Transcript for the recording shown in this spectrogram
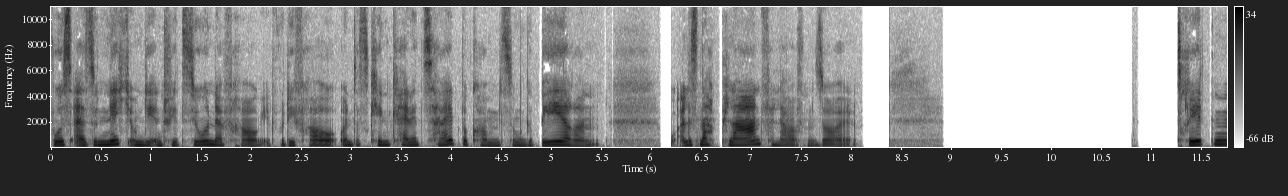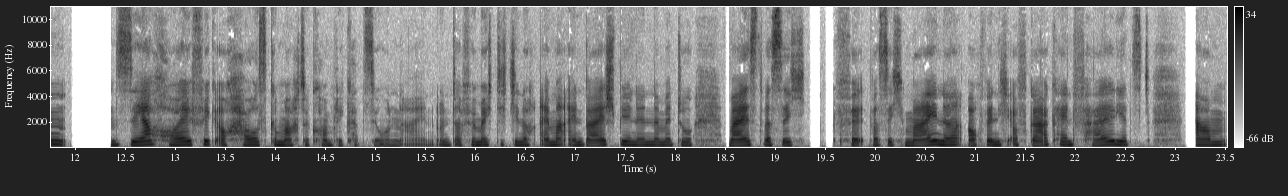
wo es also nicht um die Intuition der Frau geht, wo die Frau und das Kind keine Zeit bekommen zum Gebären, wo alles nach Plan verlaufen soll, treten sehr häufig auch hausgemachte Komplikationen ein. Und dafür möchte ich dir noch einmal ein Beispiel nennen, damit du weißt, was ich was ich meine, auch wenn ich auf gar keinen Fall jetzt ähm,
